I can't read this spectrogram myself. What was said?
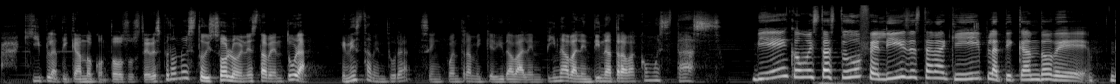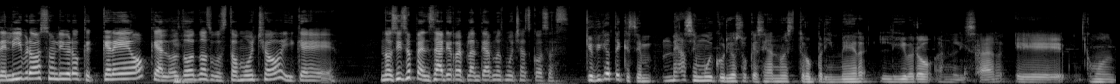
aquí platicando con todos ustedes, pero no estoy solo en esta aventura. En esta aventura se encuentra mi querida Valentina. Valentina Traba, ¿cómo estás? Bien, ¿cómo estás tú? Feliz de estar aquí platicando de, de libros. Un libro que creo que a los dos nos gustó mucho y que nos hizo pensar y replantearnos muchas cosas. Que fíjate que se me hace muy curioso que sea nuestro primer libro a analizar. Eh, como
